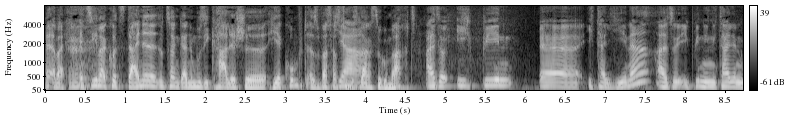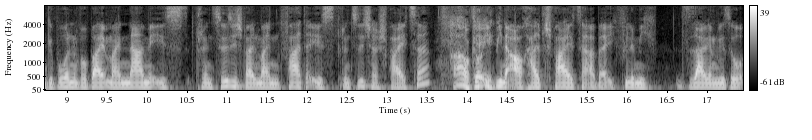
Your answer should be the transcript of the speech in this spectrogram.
äh, aber erzähl mal kurz deine sozusagen deine musikalische Herkunft. Also was hast Ja. du bislang so gemacht? Also ich bin äh, Italiener, also ich bin in Italien geboren, wobei mein Name ist französisch, weil mein Vater ist französischer Schweizer. Ah, okay. So, ich bin auch halb Schweizer, aber ich fühle mich sagen wir so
